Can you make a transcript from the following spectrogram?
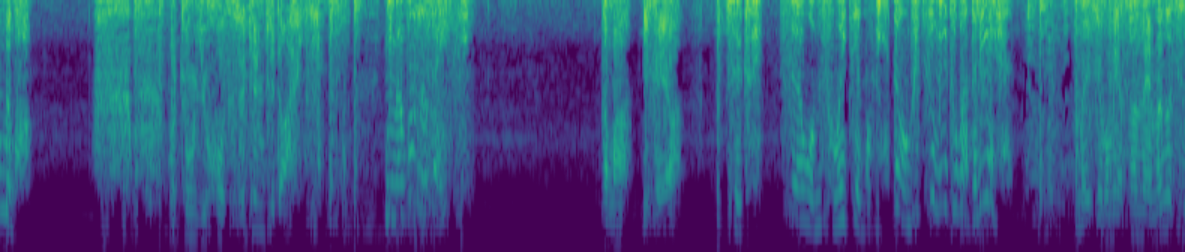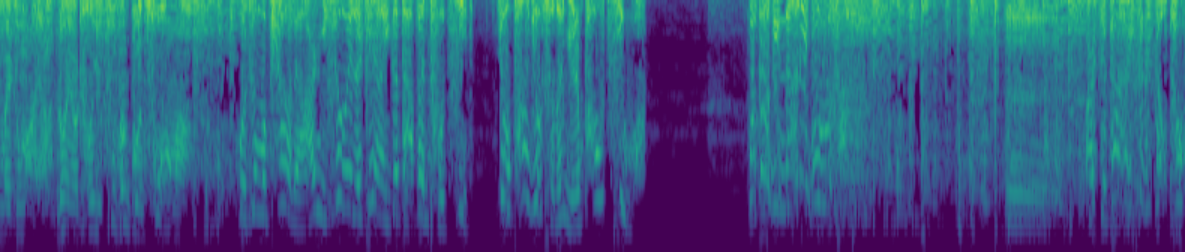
真的吗？我终于获得了真挚的爱情。你们不能在一起。大妈，你谁呀、锤锤，虽然我们从未见过面，但我们是青梅竹马的恋人。没见过面算哪门子青梅竹马呀？乱用成语，负分滚粗好吗？我这么漂亮，而你却为了这样一个打扮土气、又胖又丑的女人抛弃我，我到底哪里不如她？呃，而且她还是个小偷。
